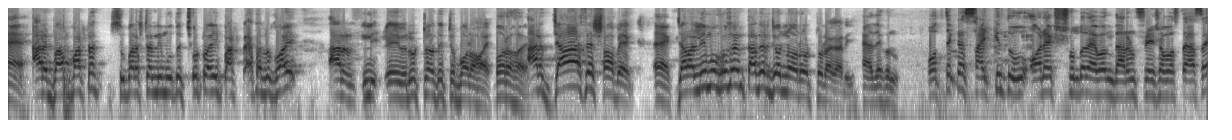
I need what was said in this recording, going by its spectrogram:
হ্যাঁ। আর বাম্পারটা সুপার স্টার লিমুতে ছোট এই পার্টটা এতটুকু হয় আর রোড একটু বড় হয়। বড় হয়। আর যা আছে সব এক। এক। যারা লিমু খোঁজেন তাদের জন্য রোড টোরা গাড়ি। হ্যাঁ দেখুন প্রত্যেকটা সাইড কিন্তু অনেক সুন্দর এবং দারুণ ফ্রেশ অবস্থায় আছে।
